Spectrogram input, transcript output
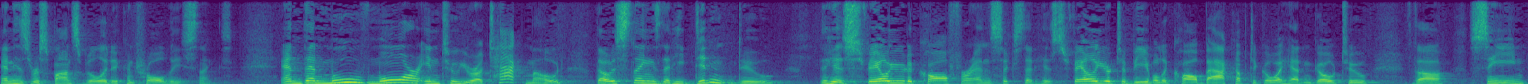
and his responsibility to control these things. And then move more into your attack mode, those things that he didn't do, that his failure to call forensics, that his failure to be able to call backup to go ahead and go to the scene,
